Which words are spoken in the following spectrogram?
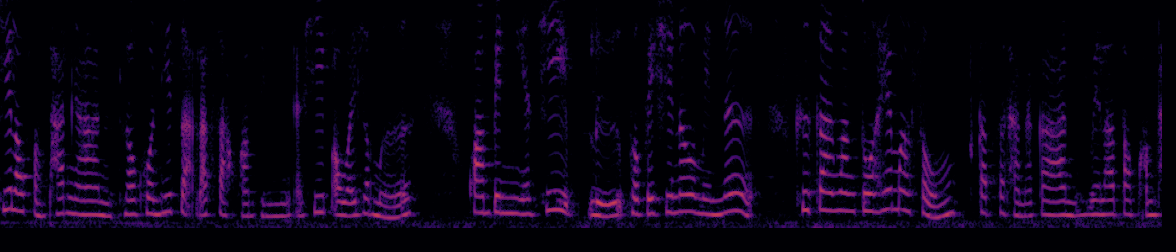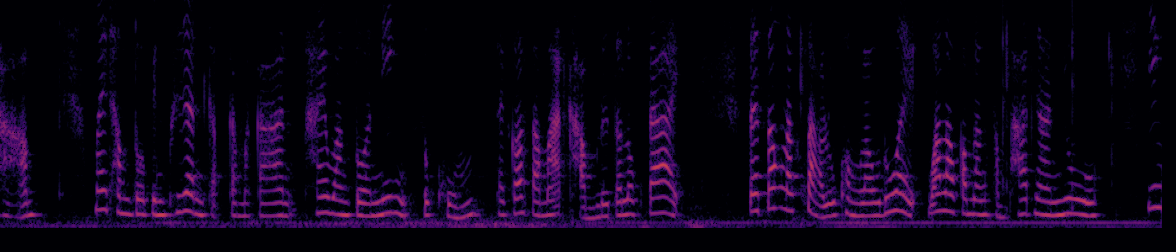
ที่เราสัมภาษณ์งาน เราควรที่จะรักษาความเป็นมืออาชีพเอาไว้เสมอ ความเป็นมืออาชีพ หรือ professional manner คือการวางตัวให้เหมาะสมกับสถานการณ์ เวลาตอบคำถาม ไม่ทำตัวเป็นเพื่อนกับกรรมการ ให้วางตัวนิ่ง สุขุม แต่ก็สามารถขำหรือตลกได้ แต่ต้องรักษาลุคของเราด้วยว่าเรากำลังสัมภาษณ์งานอยู่ ยิ่ง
